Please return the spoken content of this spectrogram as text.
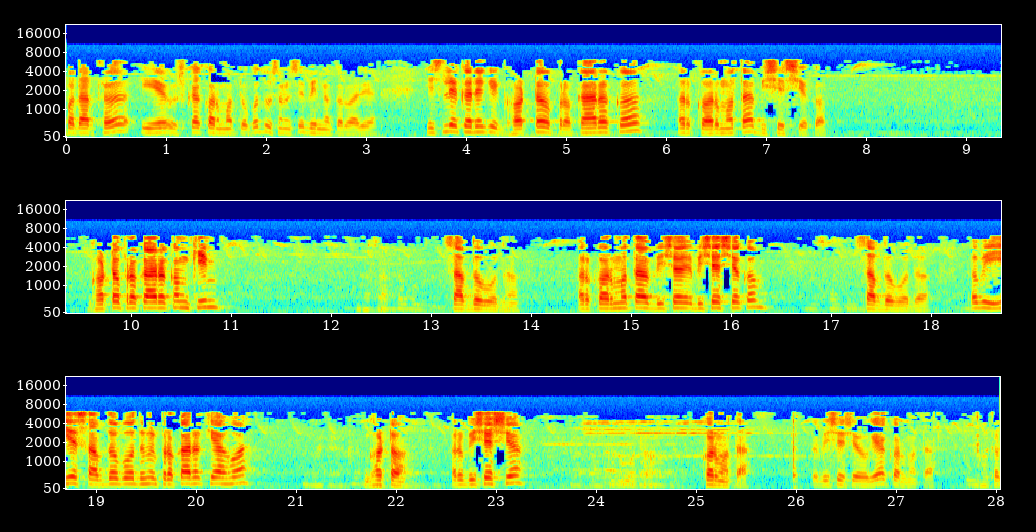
पदार्थ ये उसका कर्मत्व को दूसरे से भिन्न करवा दिया। इसलिए करें कि घट प्रकारक और कर्मता विशेष्यक घट प्रकारकम किम? शाब्दोबोध। और कर्मता विशेष्यकम शाब्दोबोध। तभी ये शब्दबोध में प्रकार क्या हुआ? घट। और विशेष्य? कर्मता। तो विशेष हो गया कर्मता। तो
